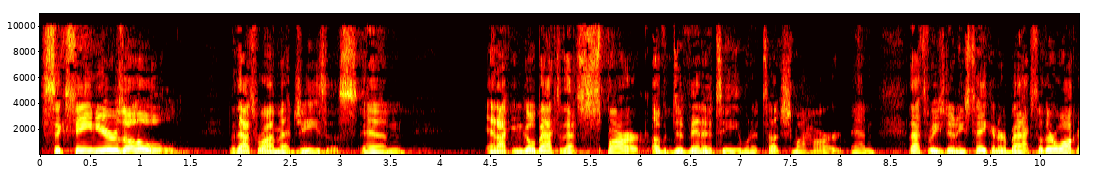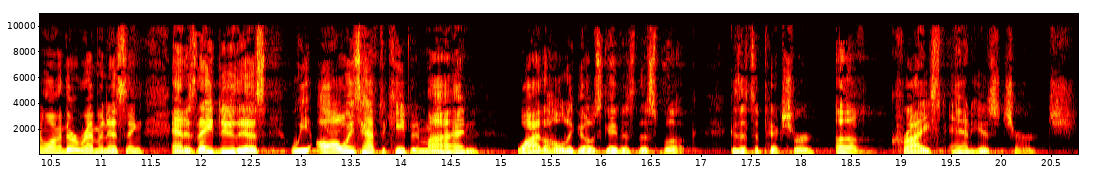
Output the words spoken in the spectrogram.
16 years old. But that's where I met Jesus. And and I can go back to that spark of divinity when it touched my heart. And that's what he's doing. He's taking her back. So they're walking along and they're reminiscing. And as they do this, we always have to keep in mind why the Holy Ghost gave us this book. Because it's a picture of Christ and his church.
